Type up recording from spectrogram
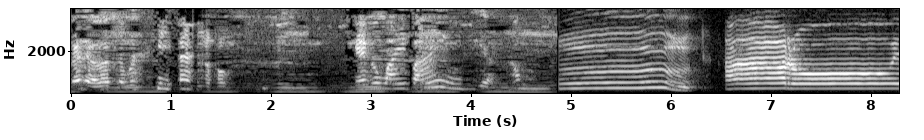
ก็เดี๋ยวเราจะมาให้ย่าน้องแกก็ไวไปบางทีอะเอา อืม อร่อย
